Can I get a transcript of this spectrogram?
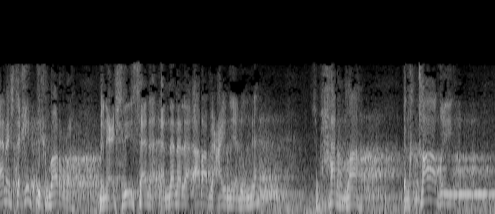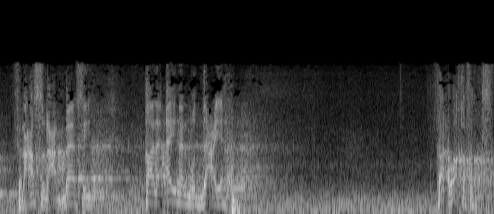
أنا اشتكيتك مرة من عشرين سنة أننا لا أرى بعيني اليمنى. سبحان الله. القاضي في العصر العباسي قال أين المدعية؟ فوقفت.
